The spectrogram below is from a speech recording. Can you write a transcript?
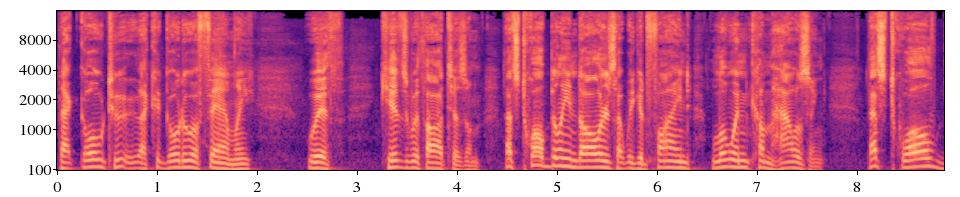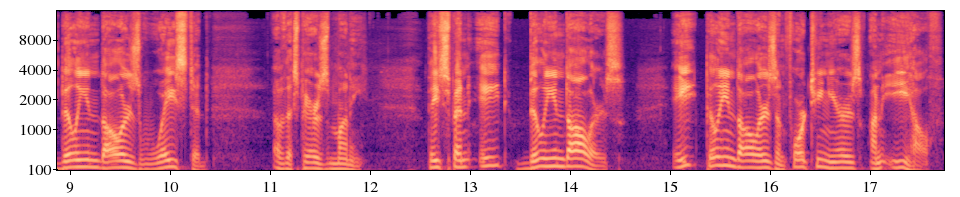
that go to that could go to a family with kids with autism. That's twelve billion dollars that we could find low income housing. That's twelve billion dollars wasted of the taxpayers' money. They spend eight billion dollars, eight billion dollars in 14 years on e-health,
